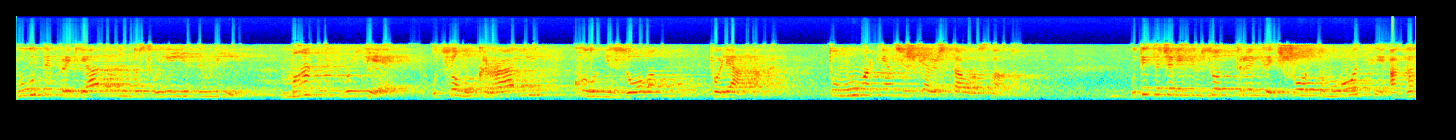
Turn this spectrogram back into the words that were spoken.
бути прив'язаним до своєї землі, мати своє у цьому краї, колонізованому поляками. Тому Маркіян Шишкевич став Русланом. У 1836 році, а за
